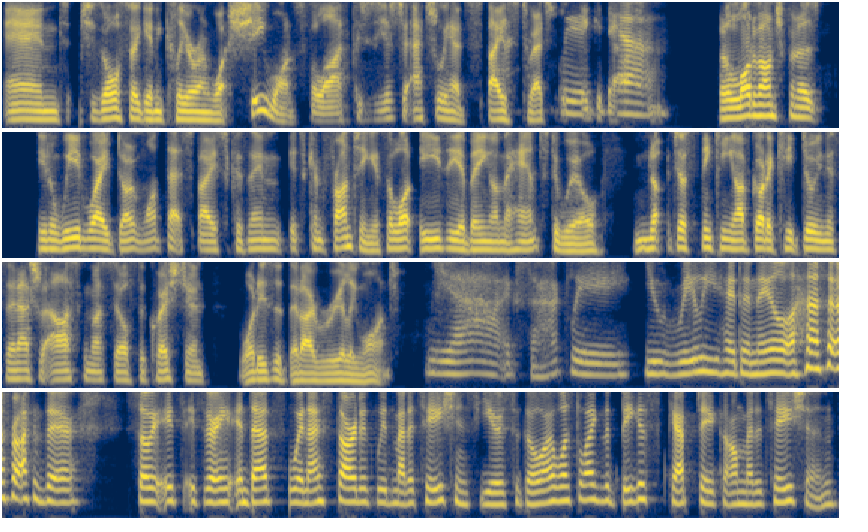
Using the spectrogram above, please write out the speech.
And she's also getting clear on what she wants for life because she just actually had space to actually think about. Yeah. But a lot of entrepreneurs, in a weird way, don't want that space because then it's confronting. It's a lot easier being on the hamster wheel, not just thinking I've got to keep doing this, than actually asking myself the question, what is it that I really want? Yeah, exactly. You really hit a nail right there. So it's it's very and that's when I started with meditations years ago. I was like the biggest skeptic on meditation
